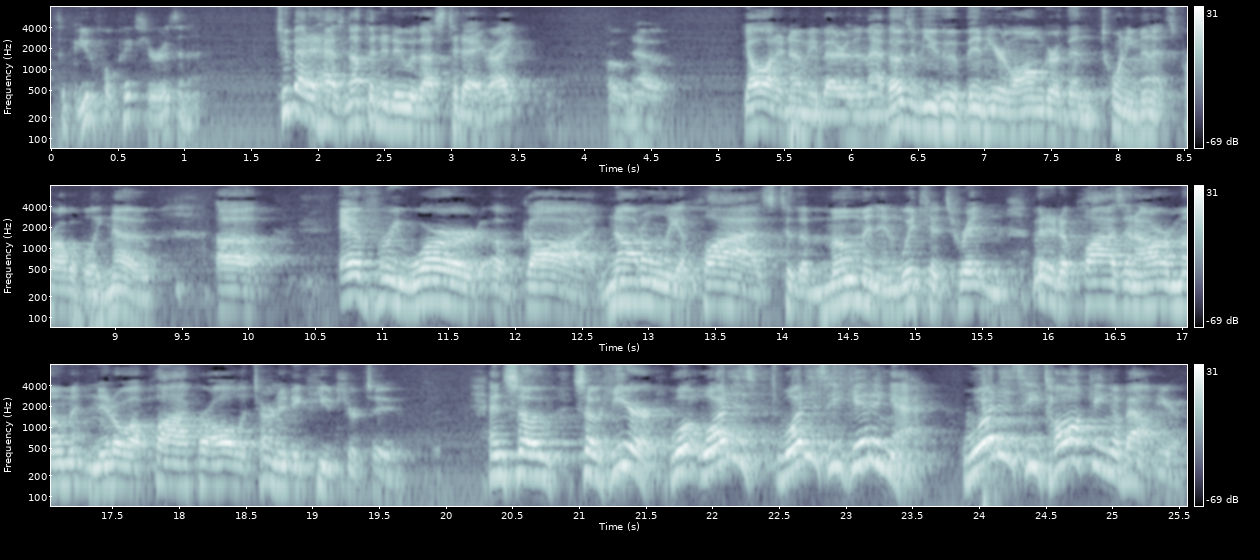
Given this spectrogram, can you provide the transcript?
It's a beautiful picture, isn't it? Too bad it has nothing to do with us today, right? Oh no. Y'all ought to know me better than that. Those of you who have been here longer than 20 minutes probably know. Uh, every word of God not only applies to the moment in which it's written, but it applies in our moment and it'll apply for all eternity future too. And so, so here, what, what is, what is he getting at? What is he talking about here?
